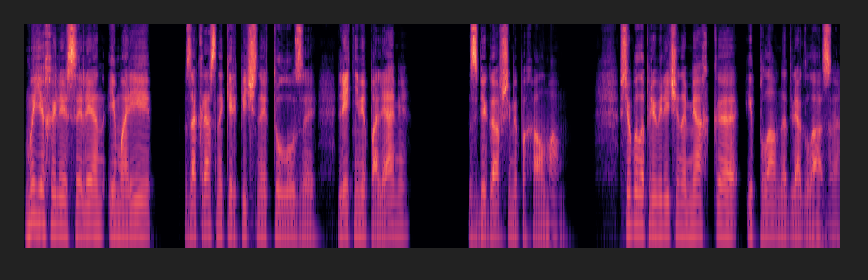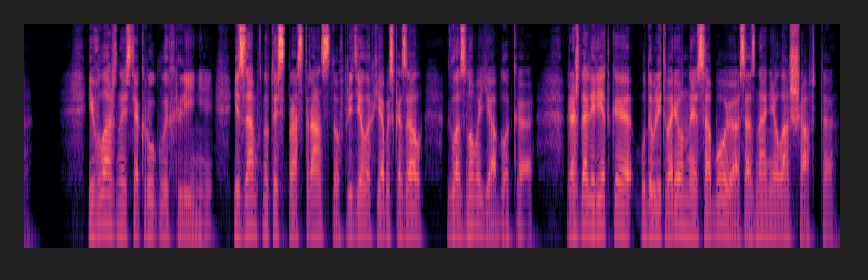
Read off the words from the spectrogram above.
Мы ехали с Элен и Марией за красно-кирпичной Тулузой, летними полями, сбегавшими по холмам. Все было преувеличено мягко и плавно для глаза. И влажность округлых линий, и замкнутость пространства в пределах, я бы сказал, глазного яблока рождали редкое удовлетворенное собою осознание ландшафта,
